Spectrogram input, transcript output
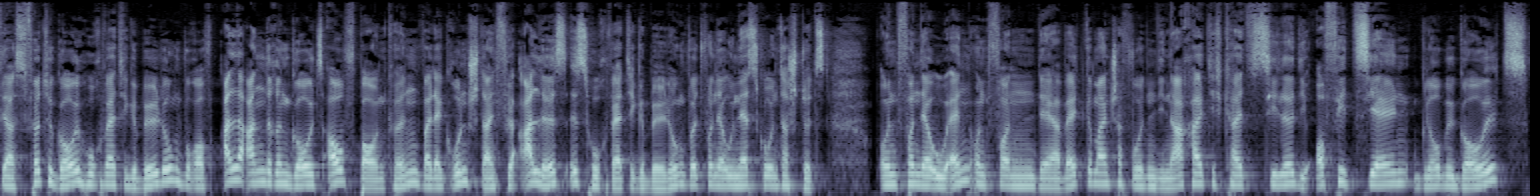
das vierte Goal, hochwertige Bildung, worauf alle anderen Goals aufbauen können, weil der Grundstein für alles ist hochwertige Bildung, wird von der UNESCO unterstützt. Und von der UN und von der Weltgemeinschaft wurden die Nachhaltigkeitsziele, die offiziellen Global Goals,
